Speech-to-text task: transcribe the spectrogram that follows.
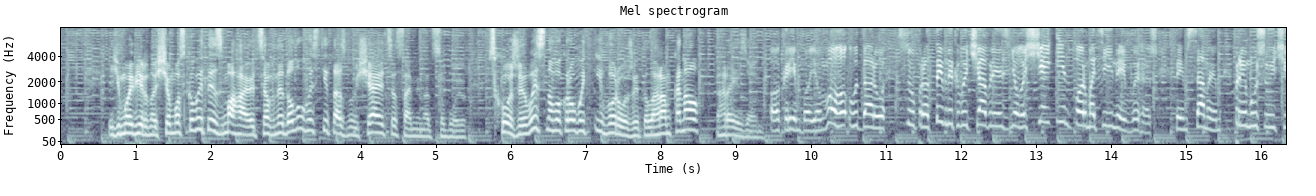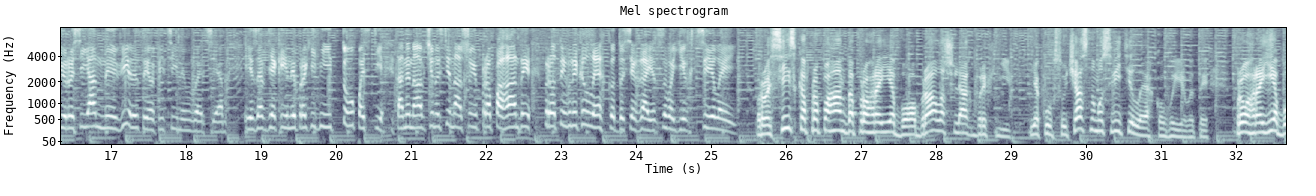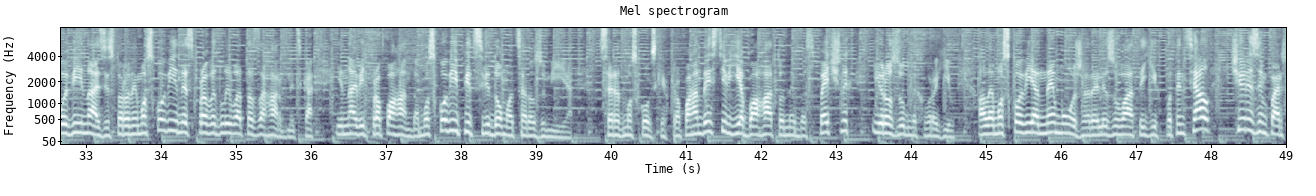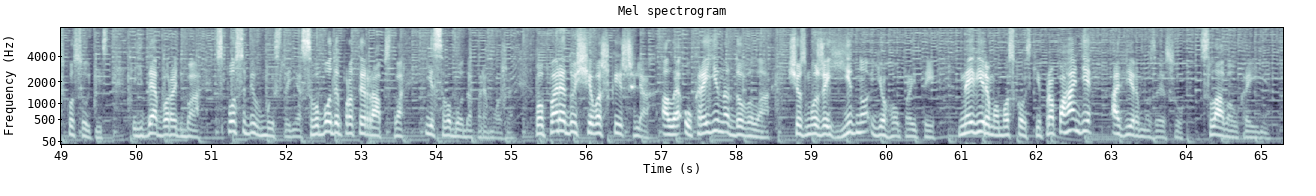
Ймовірно, що московити змагаються в недолугості та знущаються самі над собою. Схожий висновок робить і ворожий телеграм-канал Грейзон. Окрім бойового удару, супротивник вичавлює з нього ще й інформаційний виграш, тим самим примушуючи росіян не вірити офіційним версіям. І завдяки непрохідній тупості та ненавченості нашої пропаганди противник легко досягає своїх цілей. Російська пропаганда програє, бо обрала шлях брехні, яку в сучасному світі легко виявити. Програє, бо війна зі сторони Московії несправедлива та загарбницька, і навіть пропаганда Московії підсвідомо це розуміє. Серед московських пропагандистів є багато небезпечних і розумних ворогів, але Московія не може реалізувати їх потенціал через імперську сутність. Йде боротьба способів мислення, свободи проти рабства, і свобода переможе. Попереду ще важкий шлях, але Україна довела, що зможе гідно його пройти. Не віримо московській пропаганді, а віримо ЗСУ. Слава Україні!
